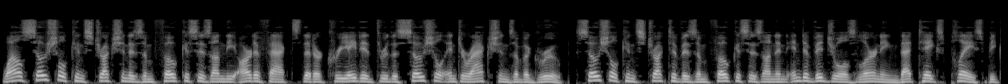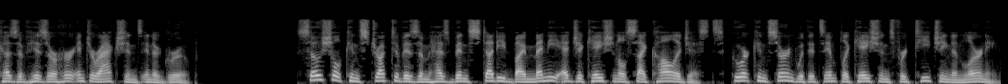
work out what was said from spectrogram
While social constructionism focuses on the artifacts that are created through the social interactions of a group, social constructivism focuses on an individual's learning that takes place because of his or her interactions in a group. Social constructivism has been studied by many educational psychologists, who are concerned with its implications for teaching and learning.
